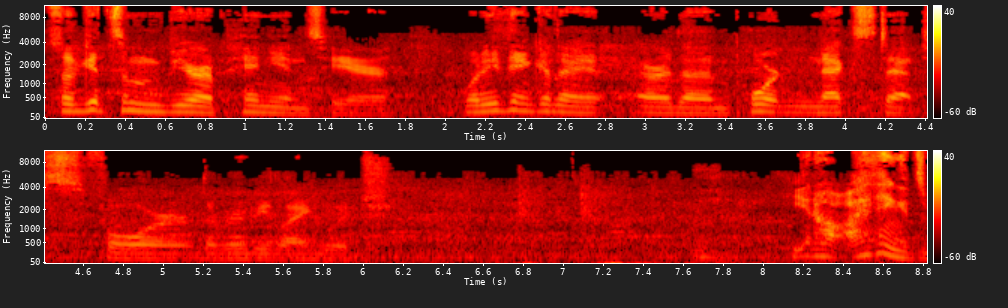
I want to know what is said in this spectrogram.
so get some of your opinions here. What do you think are the are the important next steps for the Ruby language? You know, I think it's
